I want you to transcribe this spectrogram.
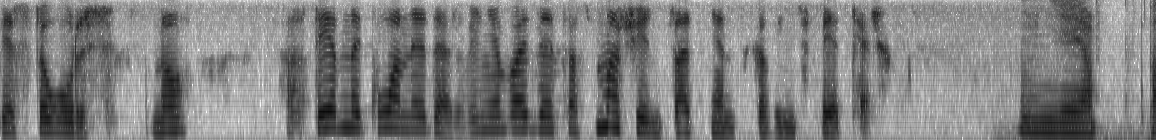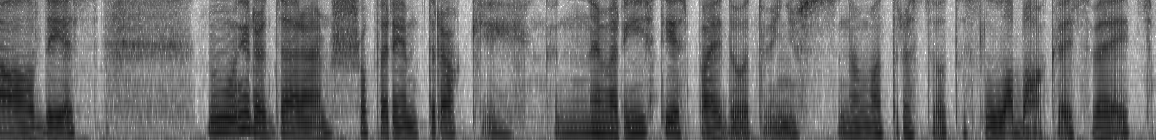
pie stūres. Nu, ar tiem neko nedara. Viņiem vajadzēja tas mašīnas atņemt, ka viņas pieķer. Jā, paldies. Nu, ir dzērājums šoferiem traki, ka nevar īsti iespaidot viņus, nav atrasts vēl tas labākais veids.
